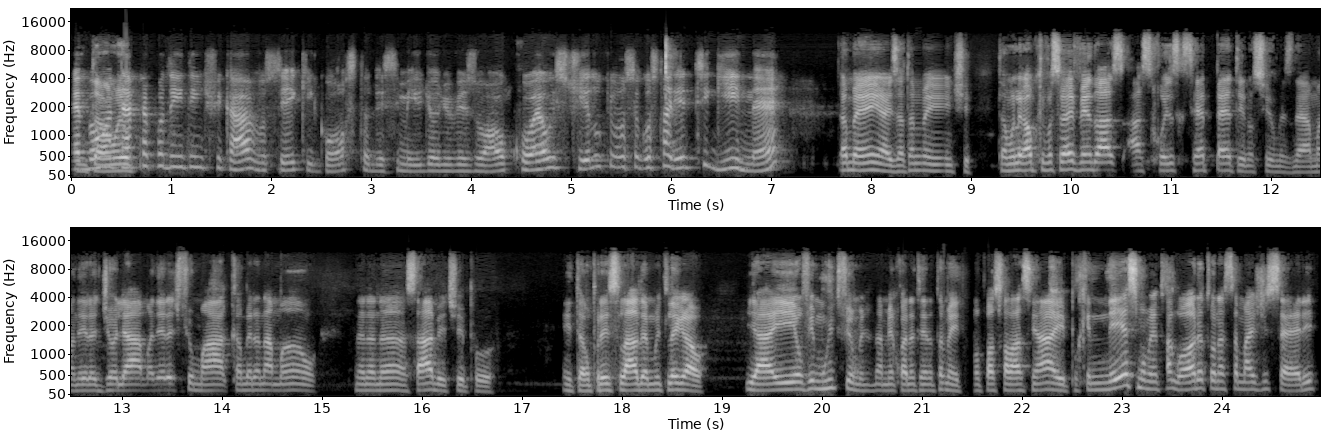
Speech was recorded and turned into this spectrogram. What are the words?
É então, bom até eu... para poder identificar você que gosta desse meio de audiovisual, qual é o estilo que você gostaria de seguir, né? Também, é, exatamente. Então é legal porque você vai vendo as, as coisas que se repetem nos filmes, né? A maneira de olhar, a maneira de filmar, a câmera na mão, nananã, sabe? Tipo, então por esse lado é muito legal. E aí eu vi muito filme na minha quarentena também. Então eu posso falar assim, ah, porque nesse momento agora eu tô nessa mais de série,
